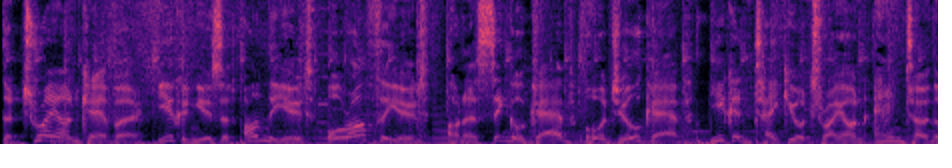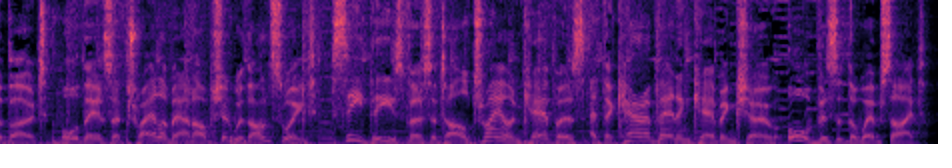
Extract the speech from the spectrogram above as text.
The Trayon Camper. You can use it on the ute or off the ute, on a single cab or dual cab. You can take your Trayon and tow the boat, or there's a trailer mount option with ensuite. See these versatile Trayon campers at the Caravan and Camping Show or visit the website.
